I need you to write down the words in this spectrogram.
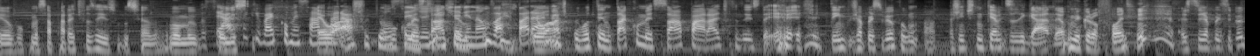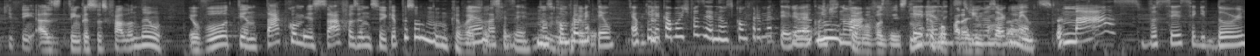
eu vou começar a parar de fazer isso, Luciano. Eu vou me Você acha que vai começar a Eu parar? acho que eu Ou vou seja, começar a gente, ele tentar- não vai parar. Eu né? acho que eu vou tentar começar a parar de fazer isso daí. Tem- já percebeu que a gente não quer desligar né, o microfone? Você já percebeu que tem, as, tem pessoas que falam, não, eu vou tentar começar fazendo isso aí, que a pessoa nunca vai não fazer. vai fazer. Não se Nunca comprometeu. É o que ele acabou de fazer, não se comprometeu. Ele vai. vai Eu Nunca continuar vou fazer isso, nunca querendo vou parar de destruir meus argumentos. Mas você, seguidor,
